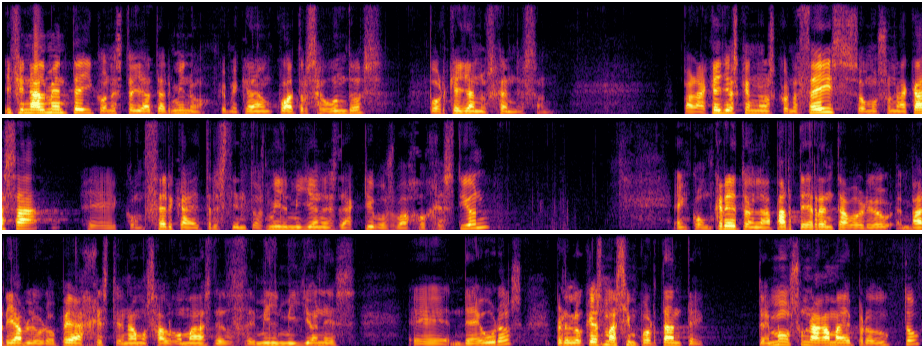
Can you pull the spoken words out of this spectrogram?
Y finalmente, y con esto ya termino, que me quedan cuatro segundos, ¿por qué Janus Henderson? Para aquellos que no nos conocéis, somos una casa eh, con cerca de 300.000 millones de activos bajo gestión, en concreto, en la parte de renta variable europea gestionamos algo más de 12.000 millones eh, de euros, pero lo que es más importante, tenemos una gama de producto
